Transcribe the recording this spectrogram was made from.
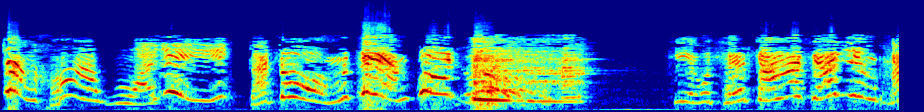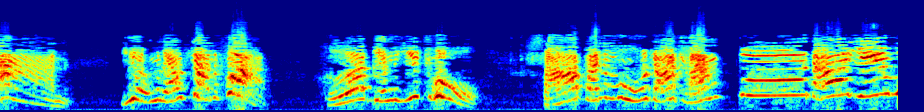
正合我意。个众将官，就此扎下营盘，用了战犯，合兵一处，杀奔木扎场，不得一物。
